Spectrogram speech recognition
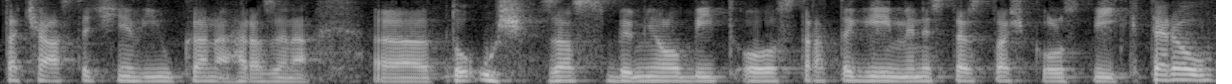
ta částečně výuka nahrazena. Eh, to už zas by mělo být o strategii ministerstva školství, kterou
